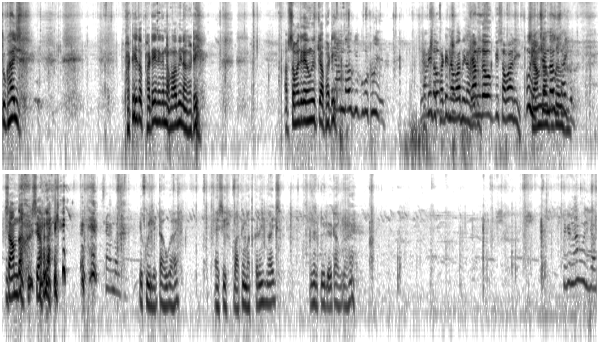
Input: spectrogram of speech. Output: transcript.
तो गाइस फटे तो फटे लेकिन नमा भी ना घटे। अब समझ गए होंगे क्या फटे। फटे तो फटे नवा भी ना की सवारी। श्यामदाव श्यामदाव ये कोई लेटा हुआ है। ऐसी बातें मत करें गाइस इधर कोई लेटा हुआ है। टिकट ना बोली जाओ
